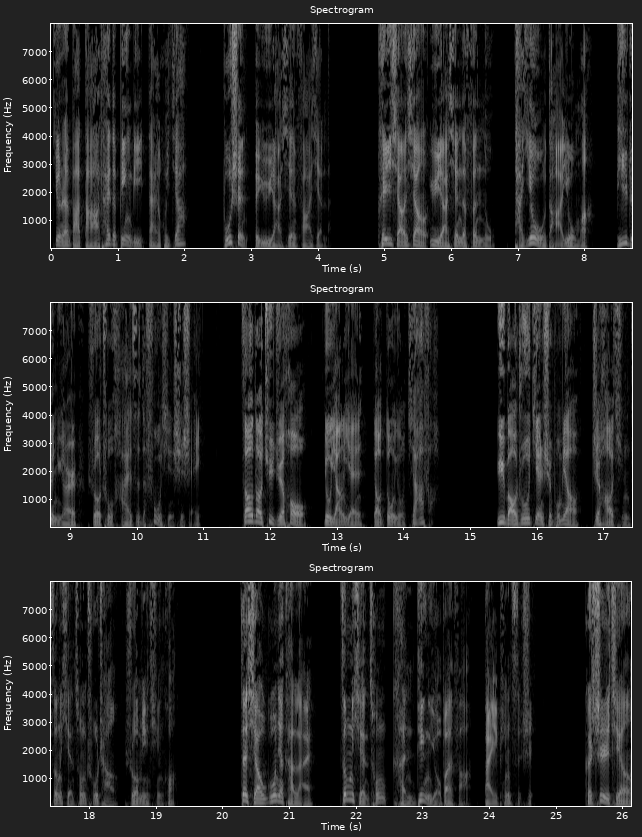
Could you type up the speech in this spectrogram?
竟然把打胎的病历带回家，不慎被玉雅仙发现了。可以想象玉雅仙的愤怒，她又打又骂，逼着女儿说出孩子的父亲是谁。遭到拒绝后，又扬言要动用家法。玉宝珠见势不妙，只好请曾显聪出场说明情况。在小姑娘看来，曾显聪肯定有办法摆平此事，可事情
